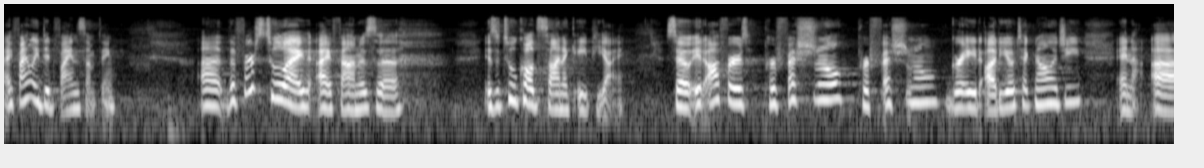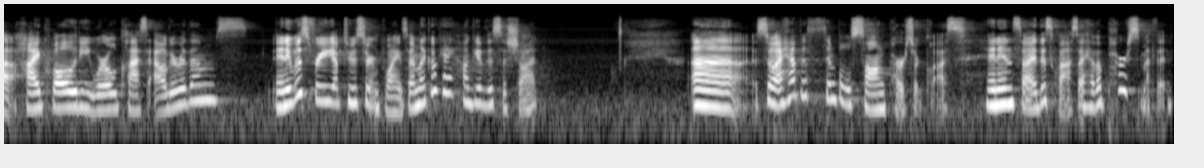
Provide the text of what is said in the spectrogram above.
I finally did find something. Uh, the first tool I, I found is a, is a tool called Sonic API. So it offers professional, professional grade audio technology and uh, high quality world-class algorithms. And it was free up to a certain point, so I'm like, okay, I'll give this a shot. Uh, so I have this simple song parser class, and inside this class I have a parse method.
